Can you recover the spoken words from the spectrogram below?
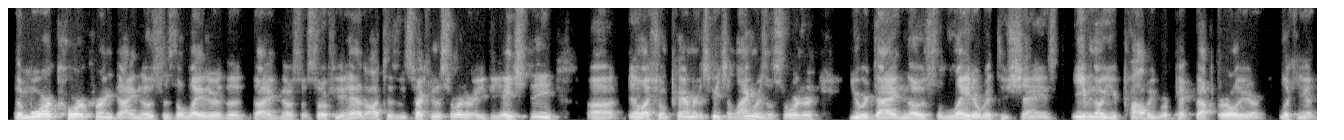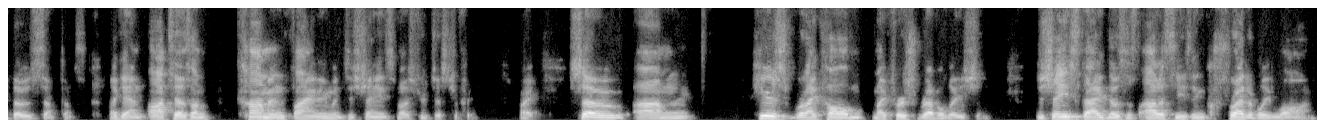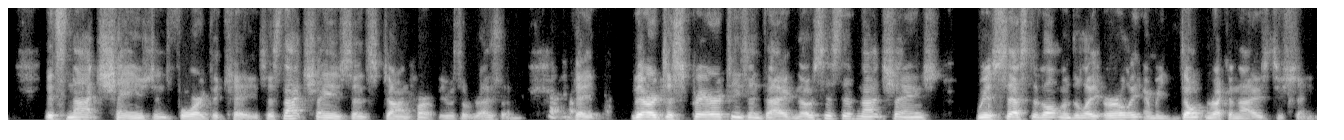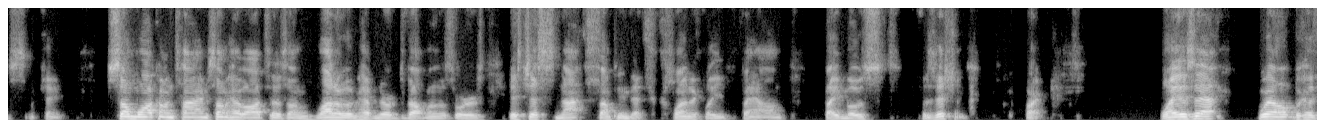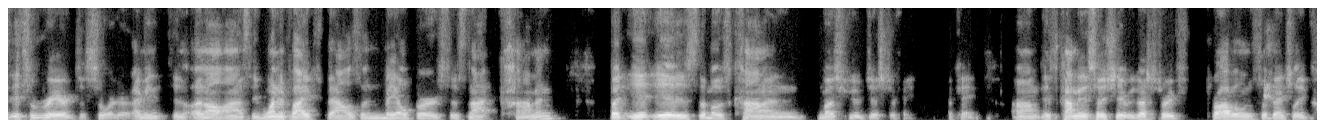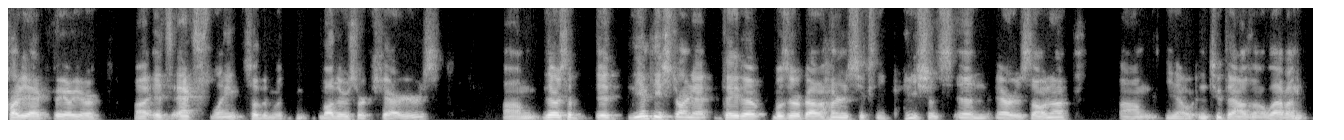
The more co-occurring diagnosis, the later the diagnosis. So if you had autism spectrum disorder, ADHD, uh, intellectual impairment, or speech and language disorder, you were diagnosed later with Duchenne's, even though you probably were picked up earlier looking at those symptoms. Again, autism, common finding with Duchenne's muscular dystrophy. Right. So um, here's what I call my first revelation. Duchenne's diagnosis odyssey is incredibly long. It's not changed in four decades. It's not changed since John Hartley was a resident. Okay. There are disparities in diagnosis that have not changed. We assess development delay early and we don't recognize Duchenne's. Okay. Some walk on time, some have autism, a lot of them have nerve neurodevelopmental disorders. It's just not something that's clinically found by most physicians. All right. Why is that? Well, because it's a rare disorder. I mean, in, in all honesty, one in 5,000 male births is not common, but it is the most common muscular dystrophy. Okay. Um, it's commonly associated with respiratory problems, eventually cardiac failure. Uh, it's X-linked, so the mothers are carriers. Um, there's a it, the MD StarNet data was there about 160 patients in Arizona, um, you know, in 2011.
